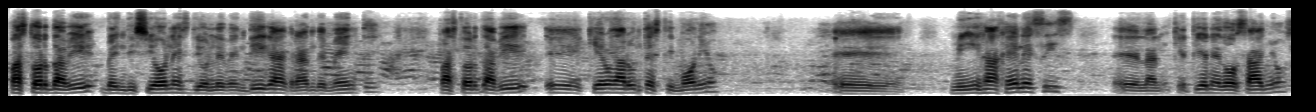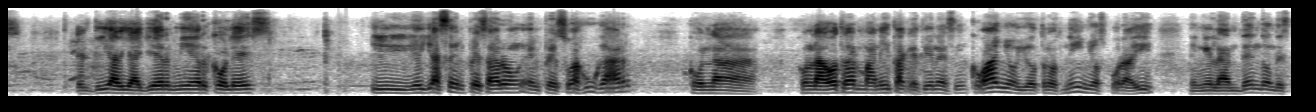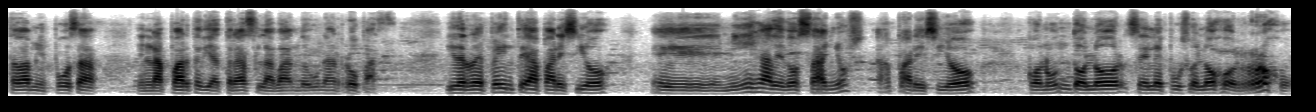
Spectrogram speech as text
Pastor David, bendiciones, Dios le bendiga grandemente. Pastor David, eh, quiero dar un testimonio. Eh, mi hija Génesis, eh, que tiene dos años, el día de ayer, miércoles, y ella se empezaron, empezó a jugar con la, con la otra hermanita que tiene cinco años y otros niños por ahí en el andén donde estaba mi esposa en la parte de atrás lavando unas ropas. Y de repente apareció eh, mi hija de dos años, apareció con un dolor, se le puso el ojo rojo.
